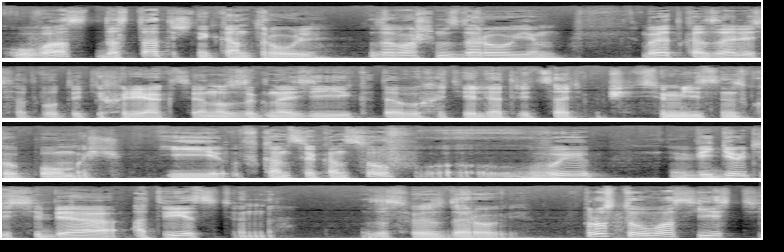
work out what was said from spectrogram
У вас достаточный контроль за вашим здоровьем, вы отказались от вот этих реакций анозагнозии, когда вы хотели отрицать вообще всю медицинскую помощь. И в конце концов вы ведете себя ответственно за свое здоровье. Просто у вас есть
